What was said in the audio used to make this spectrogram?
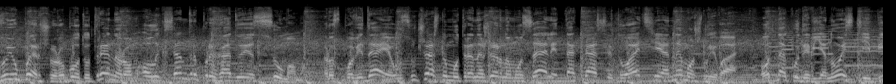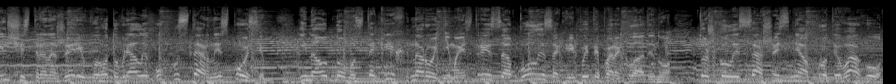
Свою першу роботу тренером Олександр пригадує з сумом. Розповідає, у сучасному тренажерному залі така ситуація неможлива. Однак у 90-ті більшість тренажерів виготовляли у кустарний спосіб. І на одному з таких народні майстри забули закріпити перекладину. Тож, коли Саша зняв противагу,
